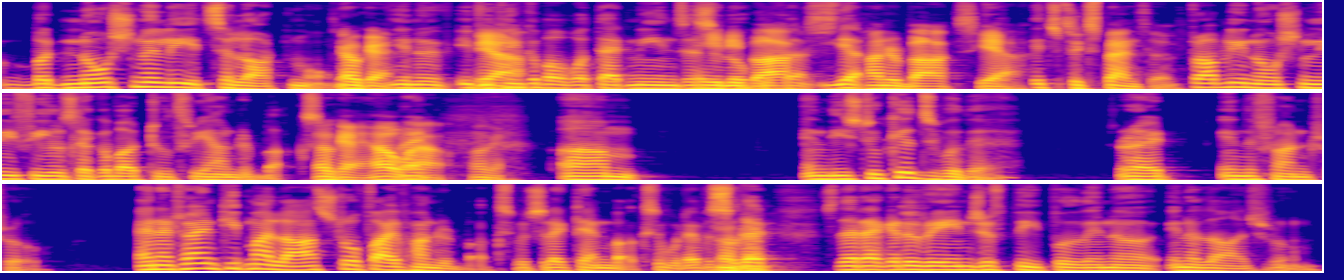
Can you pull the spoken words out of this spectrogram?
but notionally it's a lot more. Okay. You know, if, if you think about what that means as a 80 local cur- bucks, yeah. 100 bucks. Yeah, It's- it's expensive. Probably notionally feels like about two, three hundred bucks. Okay. Oh, Right? wow. Okay. Um, and these two kids were there, right, in the front row. And I try and keep my last row 500 bucks, which is like 10 bucks or whatever, so Okay. that so that I get a range of people in a in a large room.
